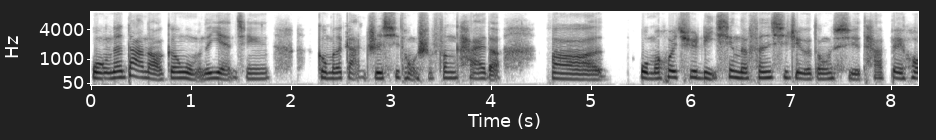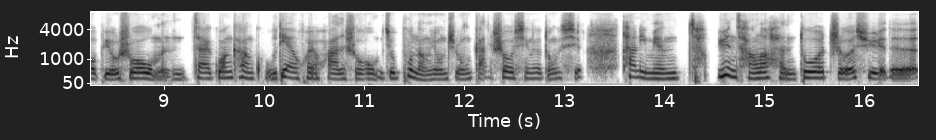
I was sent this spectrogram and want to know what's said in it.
我们的大脑跟我们的眼睛，跟我们的感知系统是分开的，呃。我们会去理性的分析这个东西，它背后，比如说我们在观看古典绘画的时候，我们就不能用这种感受性的东西，它里面藏蕴藏了很多哲学的，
